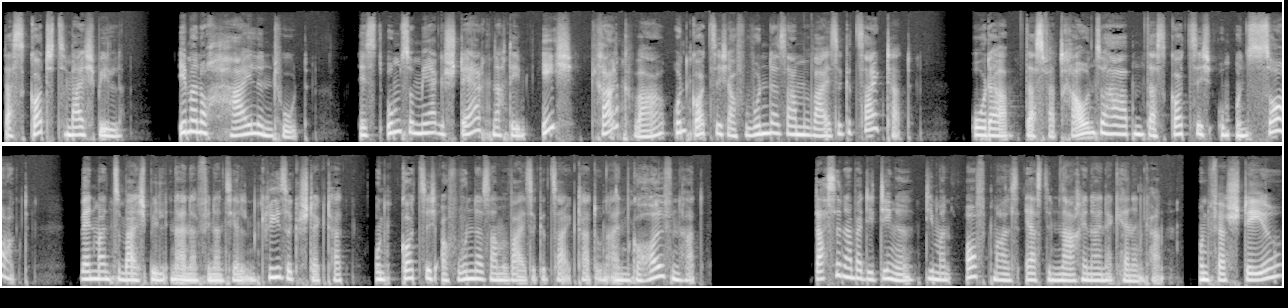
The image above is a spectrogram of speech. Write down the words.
dass Gott zum Beispiel immer noch heilen tut, ist umso mehr gestärkt, nachdem ich krank war und Gott sich auf wundersame Weise gezeigt hat. Oder das Vertrauen zu haben, dass Gott sich um uns sorgt, wenn man zum Beispiel in einer finanziellen Krise gesteckt hat und Gott sich auf wundersame Weise gezeigt hat und einem geholfen hat. Das sind aber die Dinge, die man oftmals erst im Nachhinein erkennen kann. Und verstehe,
